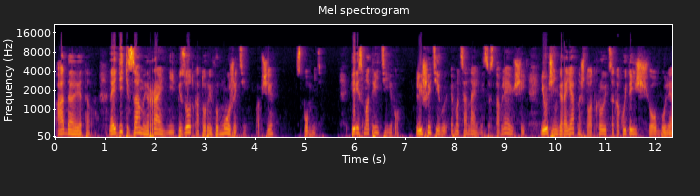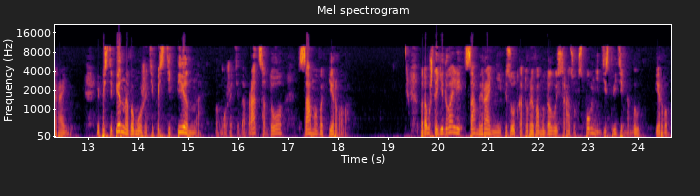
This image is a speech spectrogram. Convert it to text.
а до этого. Найдите самый ранний эпизод, который вы можете вообще вспомнить. Пересмотрите его, лишите его эмоциональной составляющей, и очень вероятно, что откроется какой-то еще более ранний. И постепенно вы можете, постепенно вы можете добраться до самого первого. Потому что едва ли самый ранний эпизод, который вам удалось сразу вспомнить, действительно был первым.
